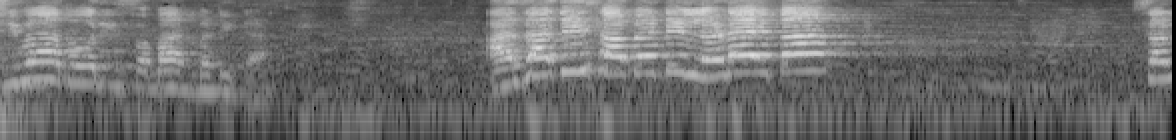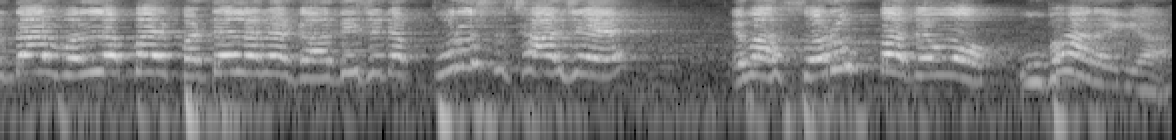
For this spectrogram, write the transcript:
જીવાદોરી સમાન બની ગયા. આઝાદી સામેની લડાઈમાં સરદાર વલ્લભભાઈ પટેલ અને ગાંધીજીને પુરુષ છાજે એવા સ્વરૂપમાં તેઓ ઊભા રહ્યા.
